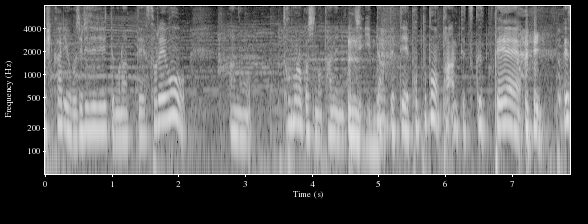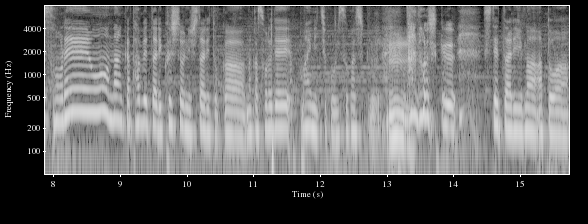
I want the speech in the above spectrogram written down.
う光をこうジリジリジリってもらってそれをあのトウモロコシの種にこうジーって当てて、ポップコーンパンって作ってでそれをなんか食べたりクッションにしたりとかなんかそれで毎日こう忙しくうん。楽しくしてたり、まあ、あとは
